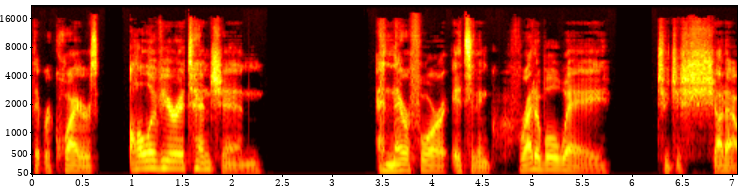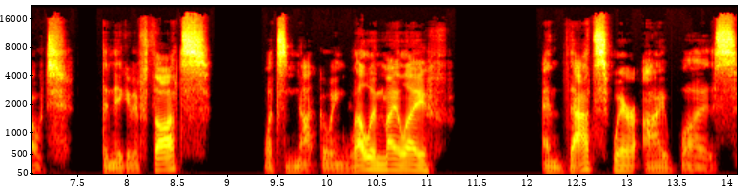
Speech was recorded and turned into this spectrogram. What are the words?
that requires all of your attention and therefore it's an incredible way to just shut out the negative thoughts, what's not going well in my life. And that's where I was.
